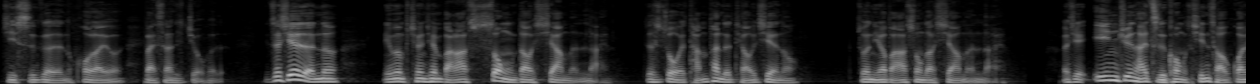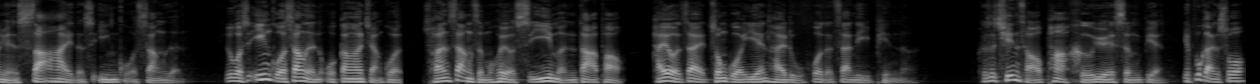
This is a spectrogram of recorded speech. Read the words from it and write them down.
几十个人，后来有一百三十九个人。这些人呢，你们全权把他送到厦门来，这是作为谈判的条件哦。所以你要把他送到厦门来，而且英军还指控清朝官员杀害的是英国商人。如果是英国商人，我刚刚讲过，船上怎么会有十一门大炮，还有在中国沿海虏获的战利品呢？可是清朝怕合约生变，也不敢说。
